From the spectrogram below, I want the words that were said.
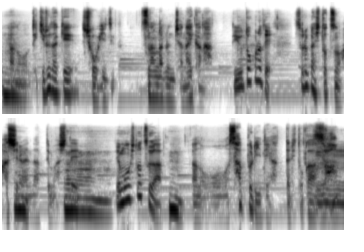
うん。あのできるだけ消費につながるんじゃないかなっていうところでそれが一つの柱になってまして、うん。でもう一つがうん。あのサプリであったりとか、サプリ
